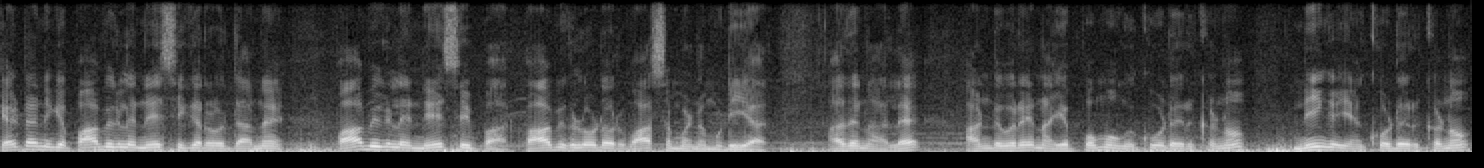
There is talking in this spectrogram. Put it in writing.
கேட்டால் நீங்கள் பாவிகளை நேசிக்கிறவர் தானே. பாவிகளை நேசிப்பார். பாவிகளோடு ஒரு வாசம் பண்ண முடியாது. அதனால் ஆண்டவரே நான் எப்போவும் உங்கள் கூட இருக்கணும். நீங்கள் என் கூட இருக்கணும்.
